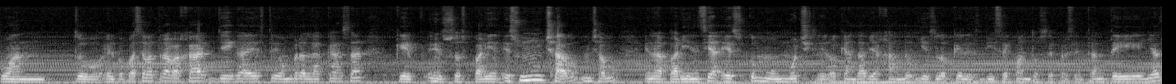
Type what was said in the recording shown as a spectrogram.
cuanto el papá se va a trabajar llega este hombre a la casa que en su apariencia es un chavo, un chavo en la apariencia es como un mochilero que anda viajando y es lo que les dice cuando se presenta ante ellas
